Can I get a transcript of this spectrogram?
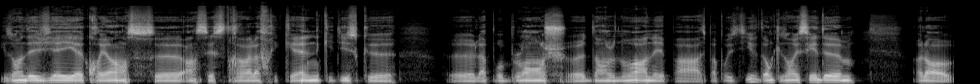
ils ont des vieilles croyances euh, ancestrales africaines qui disent que euh, la peau blanche euh, dans le noir n'est pas, pas positif. Donc, ils ont essayé de. Alors,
